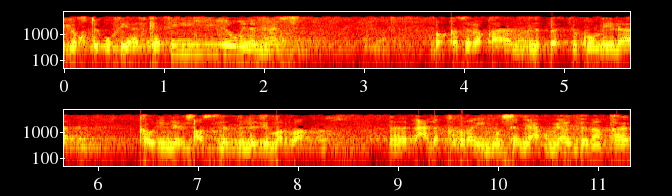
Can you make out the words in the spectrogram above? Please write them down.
يخطئ فيها الكثير من الناس. وقد سبق أن نبهتكم إلى قول النبي صلى الله عليه وسلم الذي مر آه، على قبرين وسمعهم يعذبان. قال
